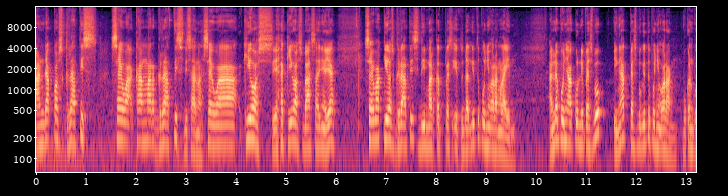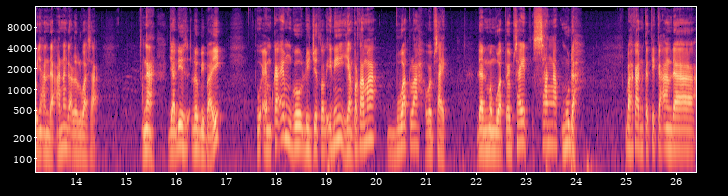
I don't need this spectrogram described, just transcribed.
Anda kos gratis, sewa kamar gratis di sana, sewa kios ya, kios bahasanya ya. Sewa kios gratis di marketplace itu dan itu punya orang lain. Anda punya akun di Facebook, ingat Facebook itu punya orang, bukan punya Anda. Anda nggak leluasa. Nah, jadi lebih baik UMKM Go Digital ini yang pertama buatlah website dan membuat website sangat mudah. Bahkan ketika Anda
